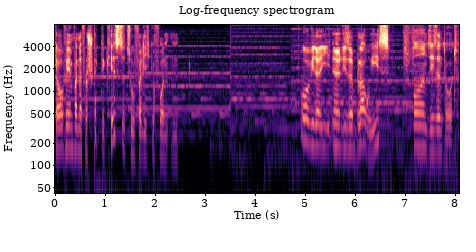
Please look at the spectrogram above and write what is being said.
Ich habe auf jeden Fall eine versteckte Kiste zufällig gefunden. Oh, wieder äh, diese Blauis. Und sie sind tot.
